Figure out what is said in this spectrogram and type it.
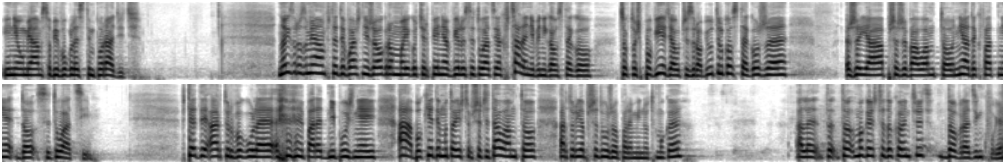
I nie umiałam sobie w ogóle z tym poradzić. No i zrozumiałam wtedy właśnie, że ogrom mojego cierpienia w wielu sytuacjach wcale nie wynikał z tego, co ktoś powiedział czy zrobił, tylko z tego, że, że ja przeżywałam to nieadekwatnie do sytuacji. Wtedy Artur w ogóle parę dni później. A, bo kiedy mu to jeszcze przeczytałam, to Artur, ja przedłużę o parę minut, mogę? Ale to, to mogę jeszcze dokończyć? Dobra, dziękuję.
